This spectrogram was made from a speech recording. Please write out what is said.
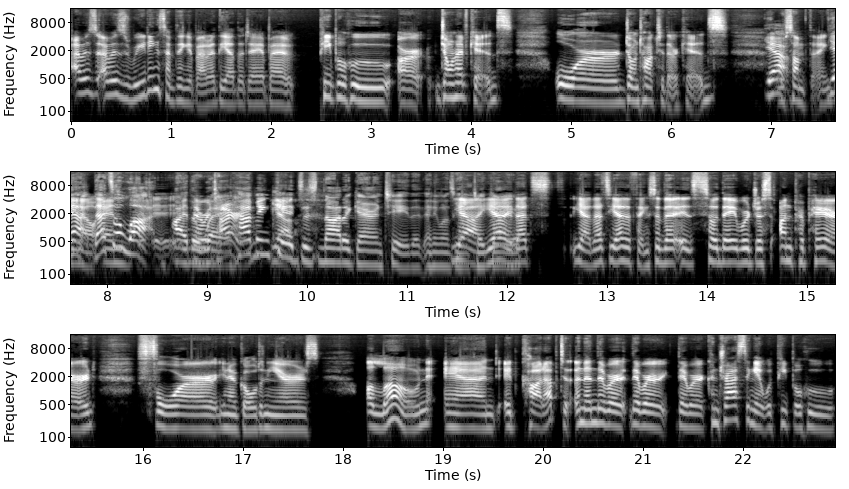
I was I was reading something about it the other day about people who are don't have kids or don't talk to their kids Yeah. or something. Yeah, you know, that's a lot, uh, by the way. retiring. Having Yeah. kids is not a guarantee that anyone's going to yeah take yeah care of you. that's yeah that's the other thing so that is so they were just unprepared for you know golden years alone and it caught up to and then they were they were they were contrasting it with people who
